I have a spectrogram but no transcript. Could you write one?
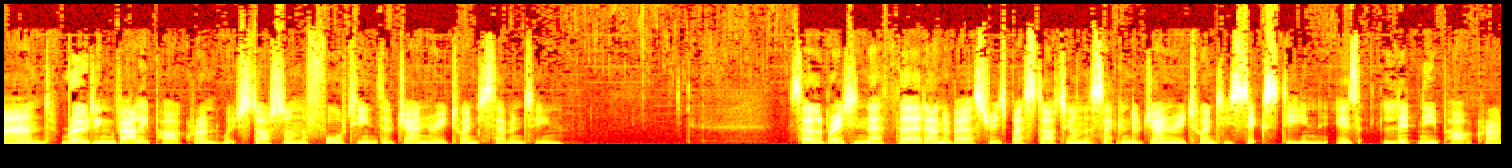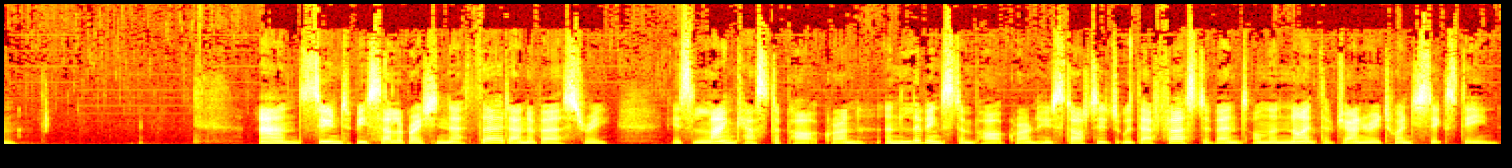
And Roding Valley Park Run, which started on the 14th of January 2017 celebrating their third anniversaries by starting on the 2nd of January 2016, is Lydney Park Run. And soon to be celebrating their third anniversary is Lancaster Park Run and Livingston Park Run, who started with their first event on the 9th of January 2016,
